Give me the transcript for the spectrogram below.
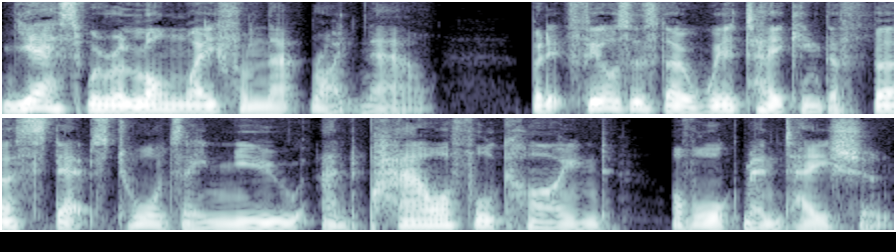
Yes, we're a long way from that right now, but it feels as though we're taking the first steps towards a new and powerful kind of augmentation.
